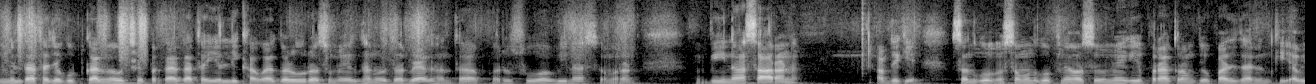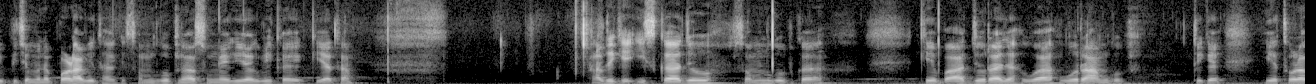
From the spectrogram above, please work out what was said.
मिलता था जो गुप्त काल में, वो छह प्रकार का था। ये लिखा हुआ है, गरुड़ अश्वमेघ धनुर्धर व्याघ्रता परशु अविना समरण। बीना सारण। अब देखिए समुद्रगुप्त ने अश्वमेघ की पराक्रम की उपाधि धारण की। अभी पीछे मैंने पढ़ा भी था कि समुद्रगुप्त ने अश्वमेघ यज्ञ भी किया था। अब देखिए, इसका जो समुद्रगुप्त का, के बाद जो राजा हुआ, वो रामगुप्त। ठीक है? ये थोड़ा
